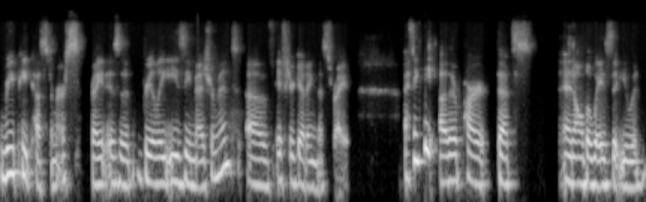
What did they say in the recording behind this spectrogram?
repeat customers, right, is a really easy measurement of if you're getting this right. I think the other part that's and all the ways that you would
